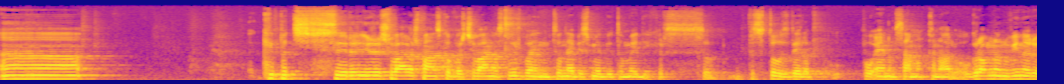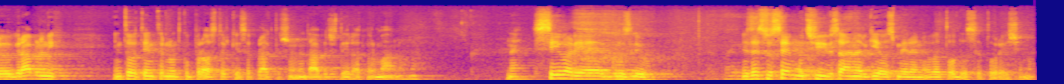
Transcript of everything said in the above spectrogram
Uh, ki pač se je reševala španska obveščevalna služba in to ne bi smelo biti v medijih, ker so, so to zdela po enem samem kanalu. Ogromno novinarjev je ugrabljenih in to je v tem trenutku prostor, ki se praktično ne da več delati normalno. No. Ne. Sever je grozljiv. In zdaj so vse moči, vsa energija usmerjene v to, da se to reši. No.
